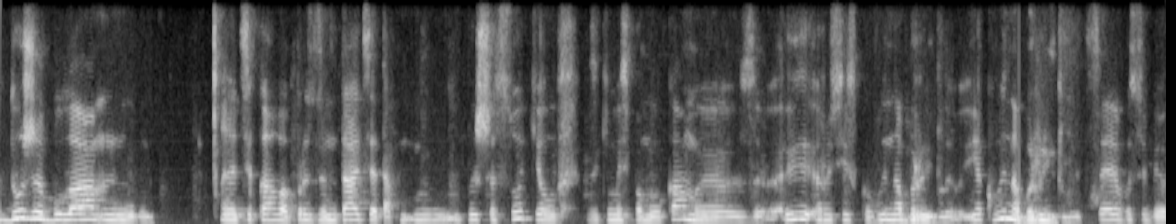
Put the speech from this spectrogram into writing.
Дуже була Цікава презентація, так пише Сокіл з якимись помилками з російською ви набридли. Як ви набридли, це ви собі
